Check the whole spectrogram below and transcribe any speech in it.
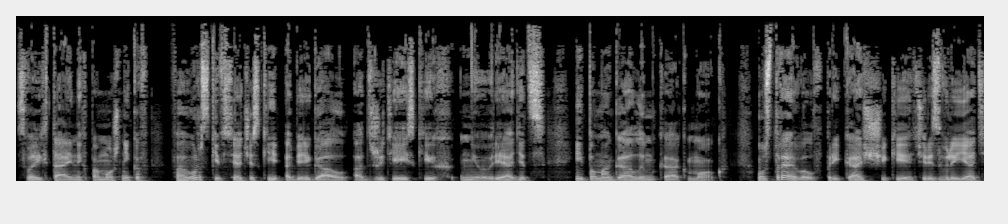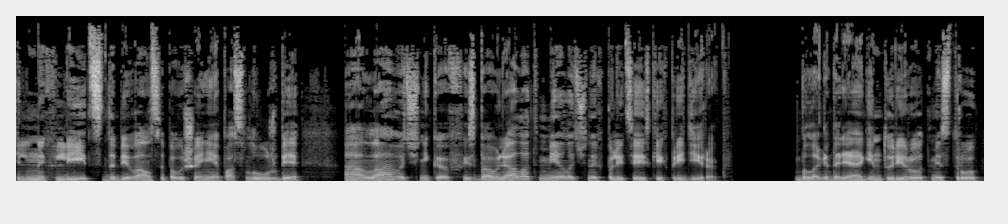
Своих тайных помощников Фаворский всячески оберегал от житейских неурядиц и помогал им как мог. Устраивал в приказчики, через влиятельных лиц добивался повышения по службе, а лавочников избавлял от мелочных полицейских придирок. Благодаря агентуре ротмистру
